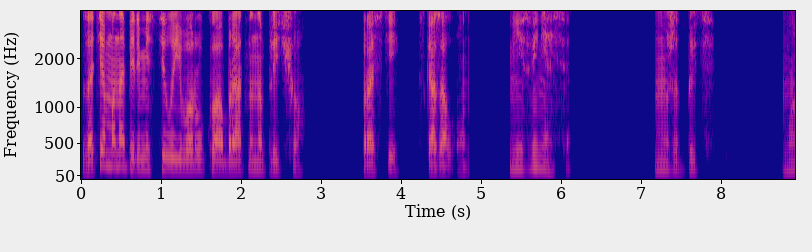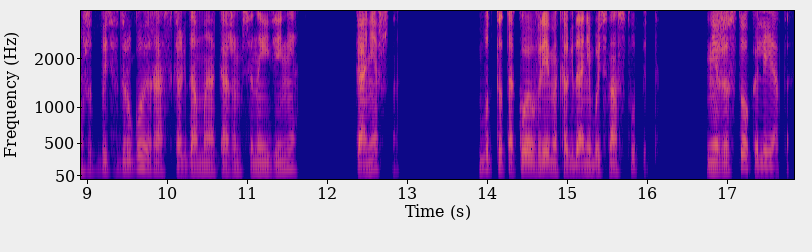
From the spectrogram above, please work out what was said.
Затем она переместила его руку обратно на плечо. «Прости», — сказал он, — «не извиняйся. Может быть, может быть, в другой раз, когда мы окажемся наедине?» «Конечно. Будто такое время когда-нибудь наступит. Не жестоко ли это?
